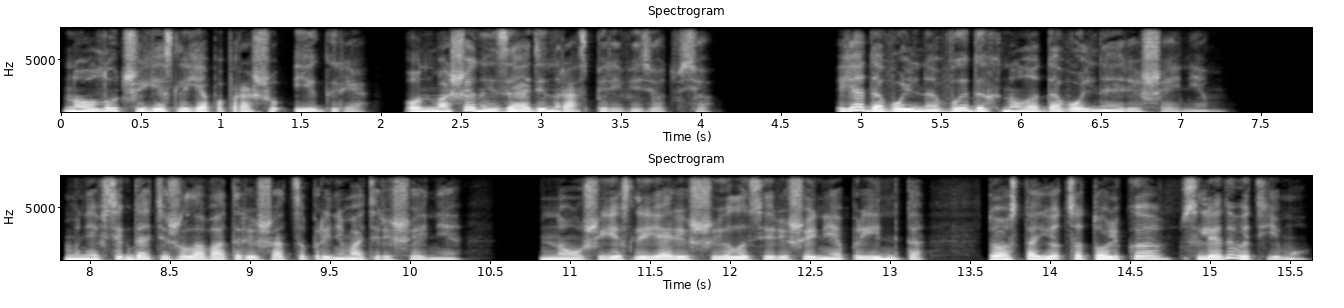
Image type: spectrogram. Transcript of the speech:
Но лучше, если я попрошу Игоря. Он машиной за один раз перевезет все. Я довольно выдохнула, довольная решением. Мне всегда тяжеловато решаться принимать решения. Но уж если я решилась и решение принято, то остается только следовать ему.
